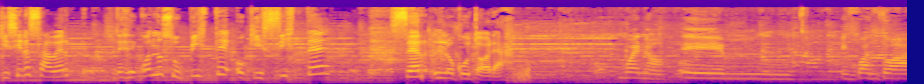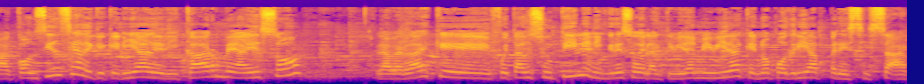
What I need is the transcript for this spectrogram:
quisiera saber desde cuándo supiste o quisiste ser locutora. Bueno, en cuanto a conciencia de que quería dedicarme a eso, la verdad es que fue tan sutil el ingreso de la actividad en mi vida que no podría precisar.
